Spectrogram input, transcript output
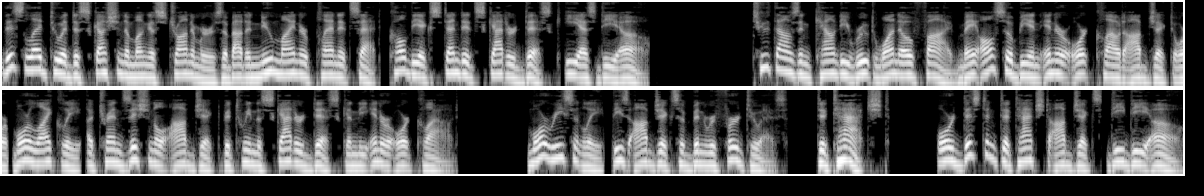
This led to a discussion among astronomers about a new minor planet set, called the Extended Scattered Disk ESDO. 2000 County Route 105 may also be an inner Oort cloud object or more likely a transitional object between the scattered disk and the inner Oort cloud. More recently, these objects have been referred to as detached or distant detached objects DDO.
